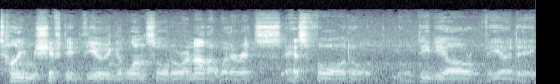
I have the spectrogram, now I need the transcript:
time shifted viewing of one sort or another, whether it's SVOD or, or DVR or VOD,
